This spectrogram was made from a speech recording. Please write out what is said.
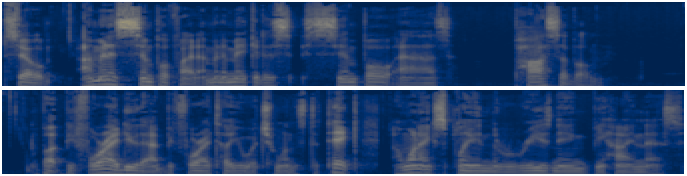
So I'm going to simplify it. I'm going to make it as simple as possible. But before I do that, before I tell you which ones to take, I want to explain the reasoning behind this.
